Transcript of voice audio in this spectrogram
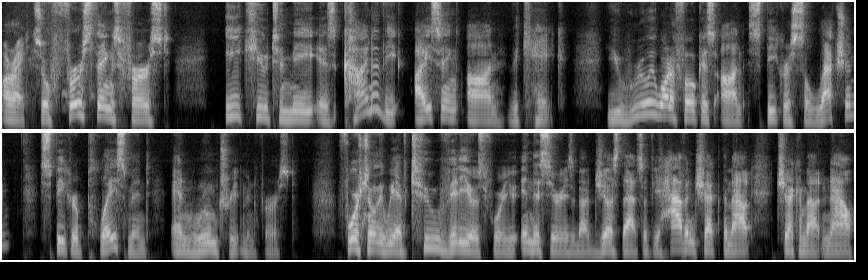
All right, so first things first, EQ to me is kind of the icing on the cake. You really want to focus on speaker selection, speaker placement, and room treatment first. Fortunately, we have two videos for you in this series about just that. So if you haven't checked them out, check them out now.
